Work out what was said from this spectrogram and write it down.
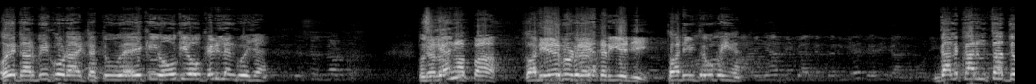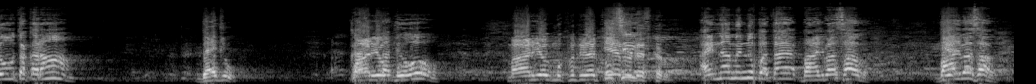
ਉਹ ਇਹ ਡਰਬੀ ਘੋੜਾ ਇਹ ਟੱਟੂ ਹੈ। ਇਹ ਕੀ ਹੋ ਕੀ ਉਹ ਕਿਹੜੀ ਲੈਂਗੁਏਜ ਹੈ? ਤੁਸੀਂ? ਆਪਾਂ ਤੁਹਾਡੀ ਪਈ ਹੈ? ਕਰੀਏ ਜੀ। ਤੁਹਾਡੀ ਇੰਟਰਵਿਊ ਪਈ ਹੈ। ਗੱਲ ਕਰਨ ਤਾਂ ਦਿਓ ਤਾਂ ਕਰਾਂ। ਬਹਿ ਜਾਓ। ਕਰਨ। ਤਾਂ ਦਿਓ। ਮਾਨਯੋਗ ਮੁੱਖ ਮੰਤਰੀ ਦਾ ਚੇਅਰ ਐਡਰੈਸ ਕਰੋ। ਇੰਨਾ ਮੈਨੂੰ ਪਤਾ ਹੈ ਬਾਜਵਾ ਸਾਹਿਬ। ਬਾਜਵਾ ਸਾਹਿਬ।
